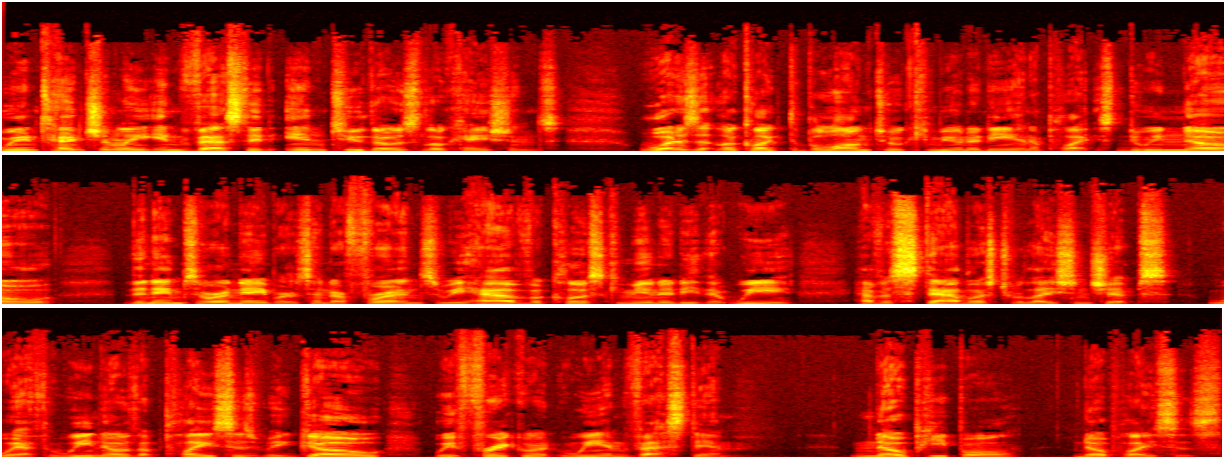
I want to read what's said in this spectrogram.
we intentionally invested into those locations. What does it look like to belong to a community in a place? Do we know the names of our neighbors and our friends? We have a close community that we have established relationships with. We know the places we go, we frequent, we invest in. No people, no places.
